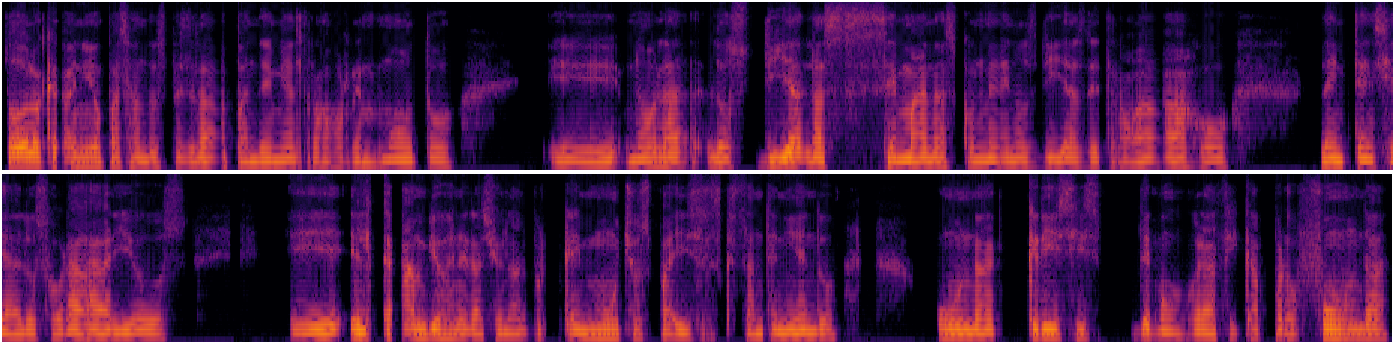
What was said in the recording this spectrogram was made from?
todo lo que ha venido pasando después de la pandemia, el trabajo remoto, eh, ¿no? Los días, las semanas con menos días de trabajo, la intensidad de los horarios, eh, el cambio generacional, porque hay muchos países que están teniendo una crisis demográfica profunda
